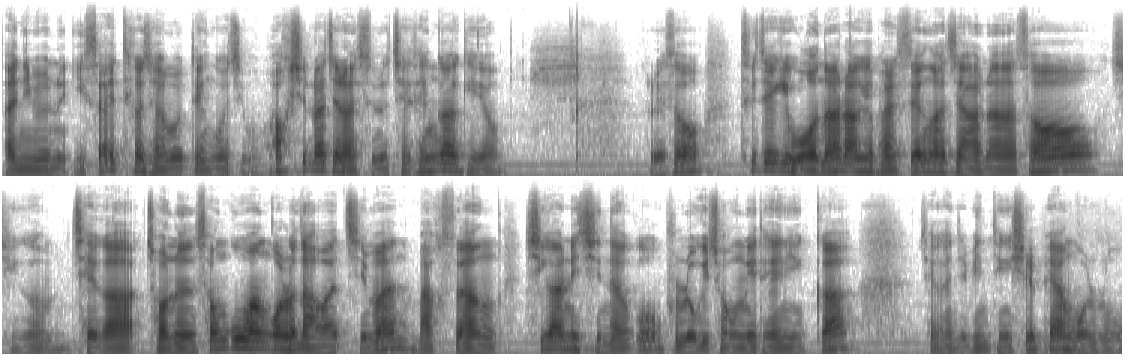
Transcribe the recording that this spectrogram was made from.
아니면 이 사이트가 잘못된 거지 뭐 확실하진 않습니다. 제 생각이에요. 그래서 트잭이 원활하게 발생하지 않아서 지금 제가 저는 성공한 걸로 나왔지만 막상 시간이 지나고 블록이 정리되니까 제가 이제 민팅 실패한 걸로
